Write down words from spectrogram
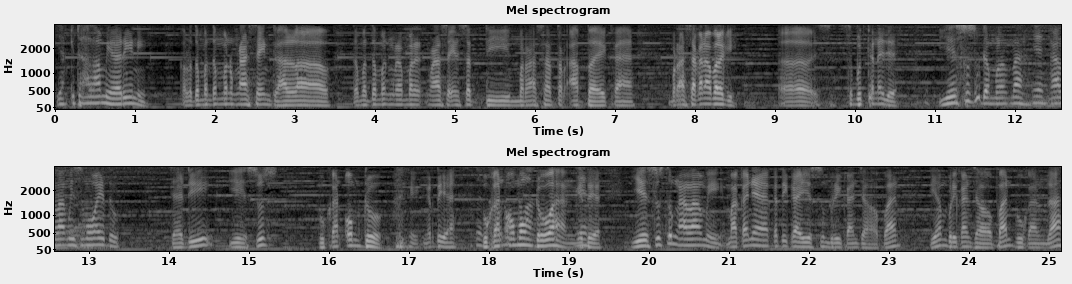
yang kita alami hari ini. Kalau teman-teman ngerasain galau, teman-teman ngera- ngerasain sedih, merasa terabaikan, merasakan apa lagi? S- sebutkan aja. Yesus sudah pernah Yes. ngalami semua itu. Jadi Yesus bukan omdo, ngerti ya? Betul, Bukan omong doang gitu ya. Yes. Yesus tuh ngalami. Makanya ketika Yesus memberikan jawaban, dia memberikan jawaban bukanlah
